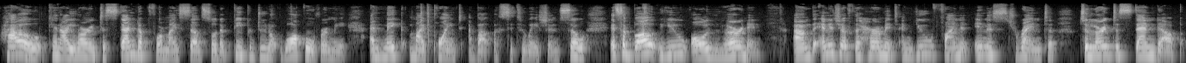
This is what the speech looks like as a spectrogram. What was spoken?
how can I learn to stand up for myself so that people do not walk over me and make my point about a situation. So it's about you all learning. Um, the energy of the hermit and you find an inner strength to learn to stand up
